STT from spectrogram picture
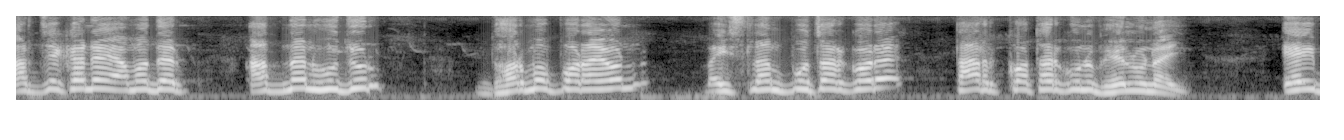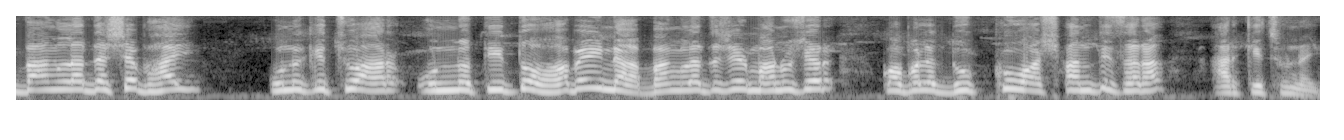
আর যেখানে আমাদের আদনান হুজুর ধর্মপরায়ণ বা ইসলাম প্রচার করে, তার কথার কোনো ভ্যালু নাই। এই বাংলাদেশে ভাই, কোনো কিছু আর উন্নতি তো হবেই না। বাংলাদেশের মানুষের কপালে দুঃখ আর শান্তি ছাড়া আর কিছু নাই।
